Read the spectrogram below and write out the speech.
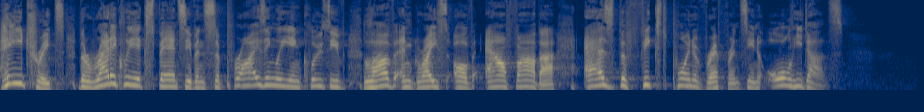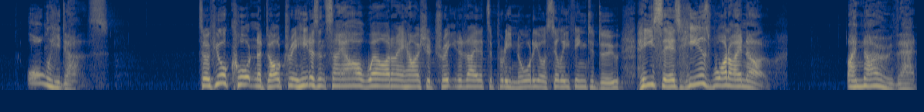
he treats the radically expansive and surprisingly inclusive love and grace of our Father as the fixed point of reference in all he does. All he does. So if you're caught in adultery, he doesn't say, Oh, well, I don't know how I should treat you today. That's a pretty naughty or silly thing to do. He says, Here's what I know. I know that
